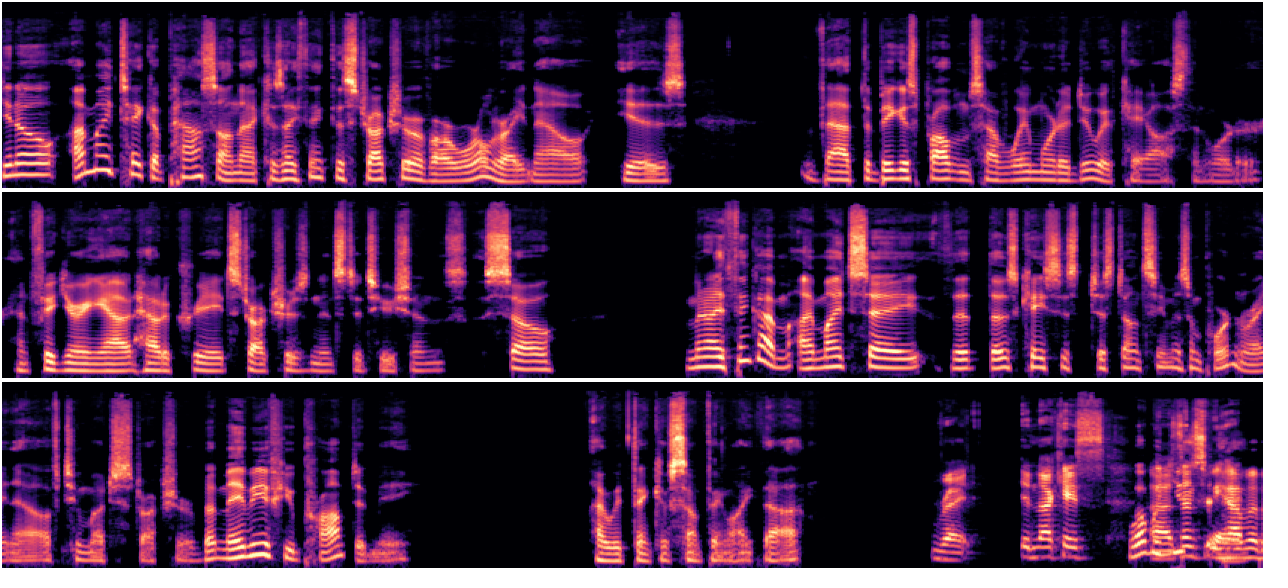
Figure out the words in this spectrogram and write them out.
you know, I might take a pass on that because I think the structure of our world right now is that the biggest problems have way more to do with chaos than order and figuring out how to create structures and institutions. So, I mean, I think I'm, I might say that those cases just don't seem as important right now of too much structure. But maybe if you prompted me, I would think of something like that. Right. In that case, what would uh, you since we have a...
